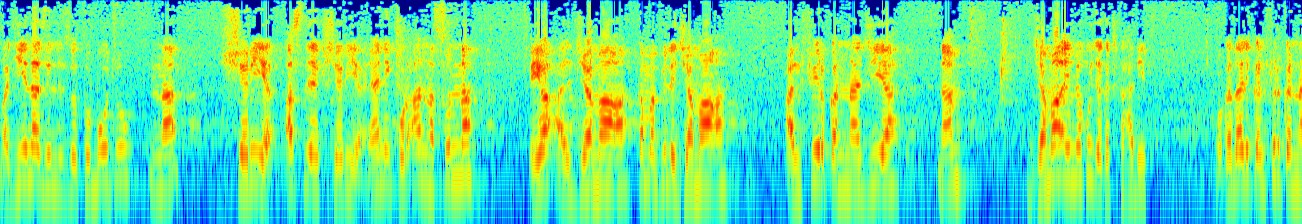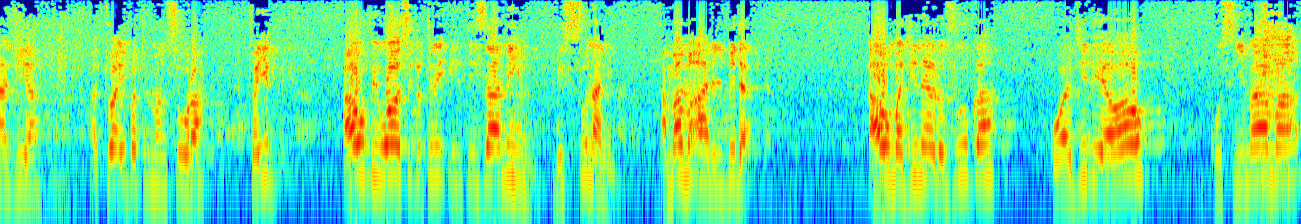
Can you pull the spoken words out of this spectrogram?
Majina zilizothubutu na sheria asli ya sheria yani Qur'an na Sunna ya aljamaa kama vile jamaa alfirqa najia naam jamaa imekuja katika hadithi. Wakadhalika alfirqa najia atwaifatul mansura. Tayib au biwasitati iltizamihim bisunani amama ahli albid'ah au majina yalozuka kwa ajili ya wao kusimama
